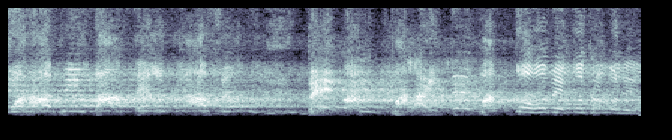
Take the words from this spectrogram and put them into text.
ওয়াহাবি, বাতিল, কাফের বেমান পালাইতে বাধ্য হবে, কথা বলেন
